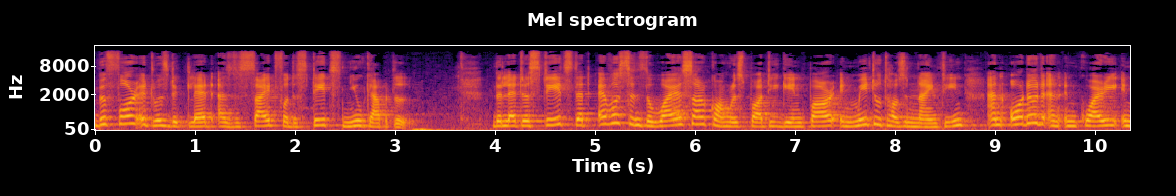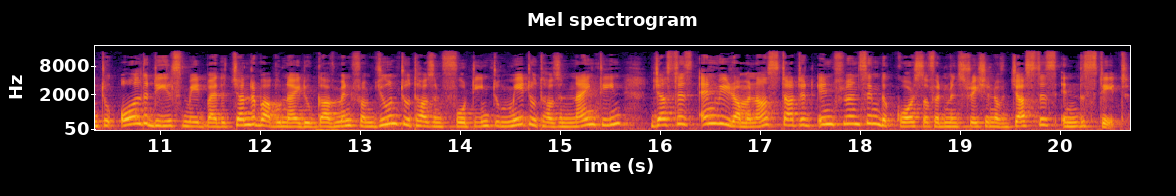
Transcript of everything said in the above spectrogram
before it was declared as the site for the state's new capital. The letter states that ever since the YSR Congress Party gained power in May 2019 and ordered an inquiry into all the deals made by the Chandrababu Naidu government from June 2014 to May 2019, Justice N.V. Ramana started influencing the course of administration of justice in the state.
